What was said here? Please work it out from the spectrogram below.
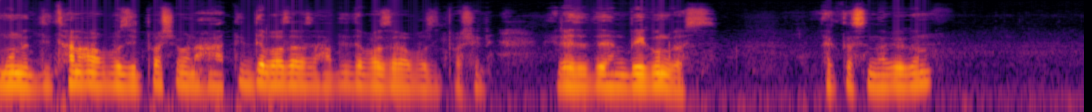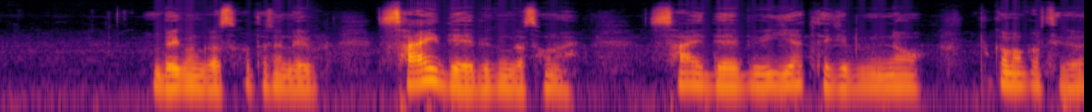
মনদী থানার অপোজিট পাশে মানে হাতিদা বাজার আছে হাতিদা বাজার অপোজিট পাশে এটা। হচ্ছে দেখেন বেগুন গাছ। দেখতেছেন না বেগুন? বেগুন গাছ করতেছেন ছাই দেয় বেগুন গাছ মনে হয়। ছাই দেয় বি- ইয়া থেকে বিভিন্ন পোকামাকড় থেকে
